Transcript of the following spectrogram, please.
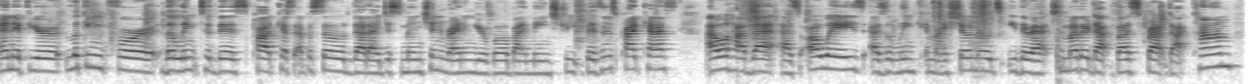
And if you're looking for the link to this podcast episode that I just mentioned, Writing Your Will by Main Street Business Podcast, I will have that as always as a link in my show notes, either at tomother.buzzsprout.com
